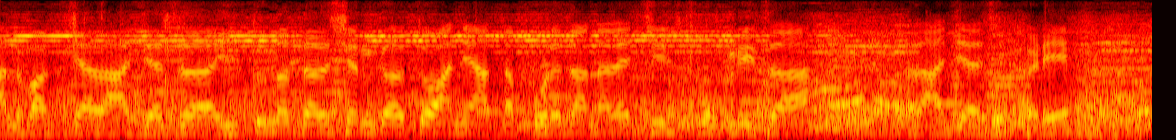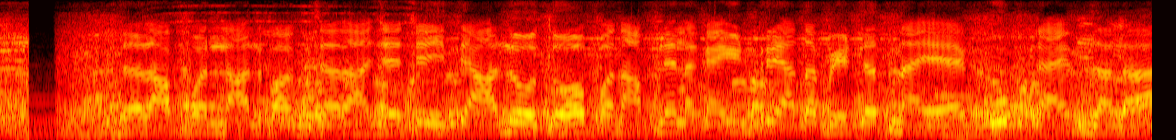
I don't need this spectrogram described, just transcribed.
लालबागच्या राजाचं इथूनच दर्शन करतो आणि आता पुढे जाणार आहे चिंचपोकळीचा राजाकडे तर आपण लालबागच्या राजाच्या इथे आलो होतो पण आपल्याला काही एंट्री आता भेटत नाही आहे. खूप टाईम झाला.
